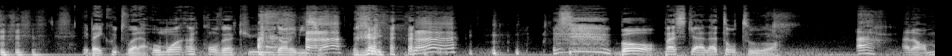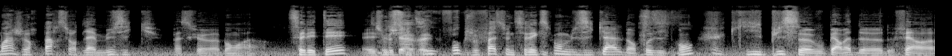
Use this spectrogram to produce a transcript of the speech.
Et eh bah écoute, voilà, au moins un convaincu dans l'émission. bon, Pascal, à ton tour. Ah, alors moi je repars sur de la musique parce que bon, euh, c'est l'été et je me suis dit il faut que je vous fasse une sélection musicale dans Positron qui puisse euh, vous permettre de, de faire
